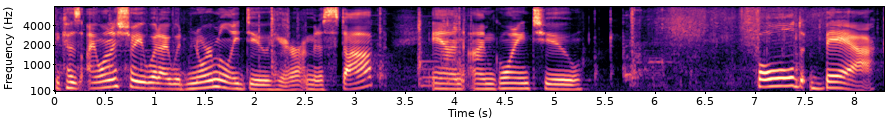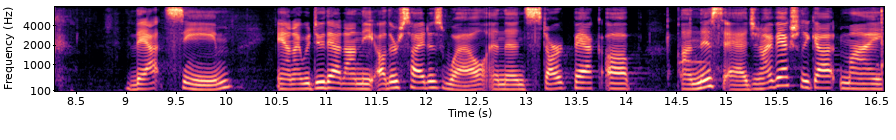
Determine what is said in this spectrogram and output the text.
because I wanna show you what I would normally do here. I'm gonna stop and I'm going to fold back that seam and I would do that on the other side as well and then start back up on this edge. And I've actually got my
